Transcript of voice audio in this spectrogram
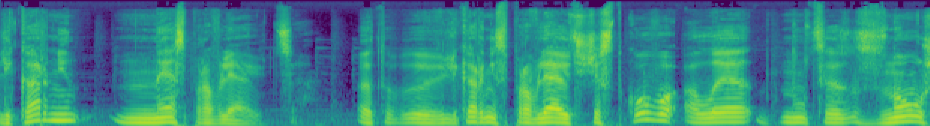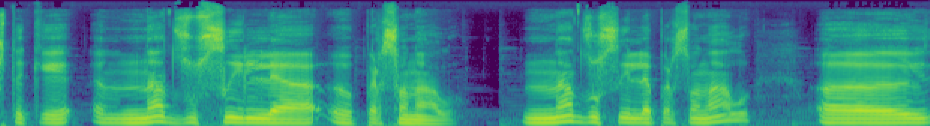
Лікарні не справляються. Е, тобто, Лікарні справляються частково, але ну це знову ж таки надзусилля е, персоналу. Надзусилля персоналу. Е,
